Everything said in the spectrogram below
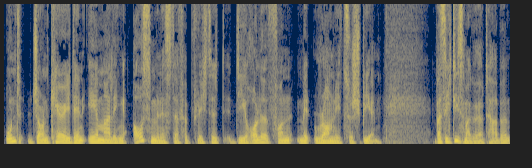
und John Kerry, den ehemaligen Außenminister, verpflichtet, die Rolle von Mitt Romney zu spielen. Was ich diesmal gehört habe,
